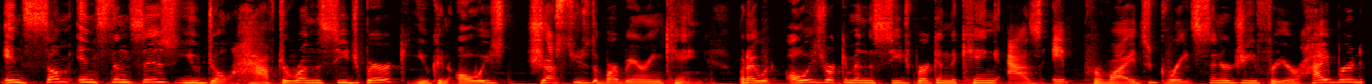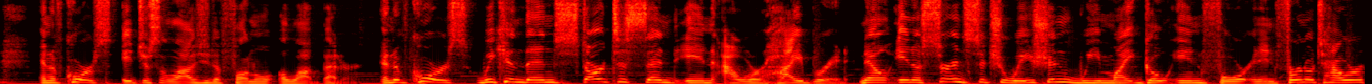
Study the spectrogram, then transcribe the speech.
In some instances, you don't have to run the Siege Barrack. You can always just use the Barbarian King, but I would always recommend the Siege Barrack and the King as it provides great synergy for your hybrid, and of course, it just allows you to funnel a lot better. And of course, we can then start to send in our hybrid. Now, in a certain situation, we might go in for an Inferno Tower,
